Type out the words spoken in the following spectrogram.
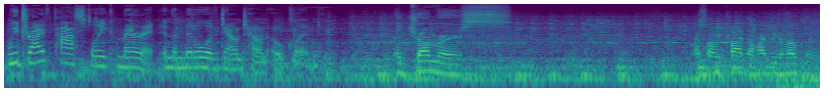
We drive past Lake Merritt in the middle of downtown Oakland. The drummers. That's why we call it the heartbeat of Oakland.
